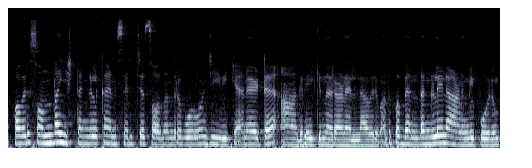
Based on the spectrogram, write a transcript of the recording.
അപ്പോൾ അവർ സ്വന്തം ഇഷ്ടങ്ങൾക്കനുസരിച്ച് സ്വാതന്ത്ര്യപൂർവം ജീവിക്കാനായിട്ട് ആഗ്രഹിക്കുന്നവരാണ് എല്ലാവരും. അതിപ്പോൾ ബന്ധങ്ങളിലാണെങ്കിൽ പോലും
